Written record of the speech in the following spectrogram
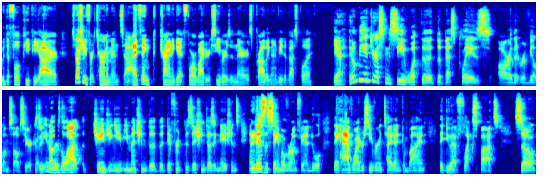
with the full PPR, especially for tournaments, I think trying to get four wide receivers in there is probably going to be the best play. Yeah, it'll be interesting to see what the the best plays are that reveal themselves here because you know there's a lot changing. You, you mentioned the the different position designations, and it is the same over on FanDuel. They have wide receiver and tight end combined. They do have flex spots. So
